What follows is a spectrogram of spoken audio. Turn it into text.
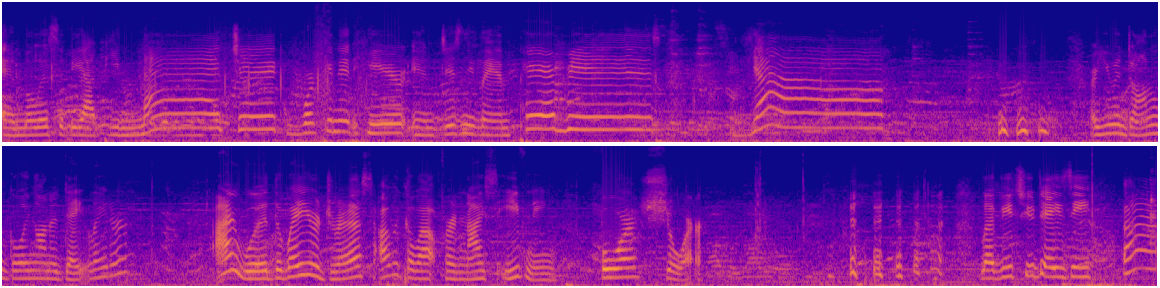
and Melissa VIP Magic working it here in Disneyland Paris. Yeah. Are you and Donald going on a date later? I would. The way you're dressed, I would go out for a nice evening for sure. Love you too, Daisy. Bye.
